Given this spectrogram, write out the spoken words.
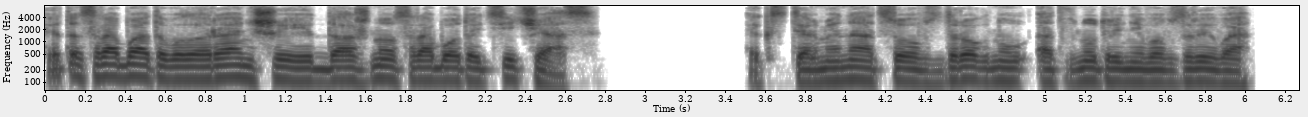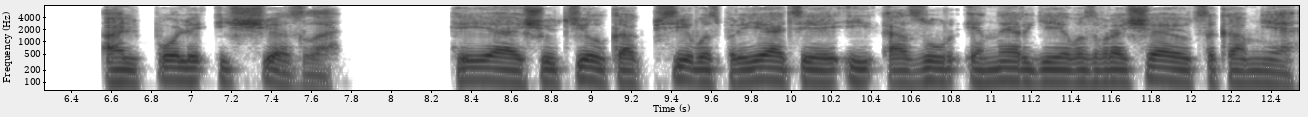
Это срабатывало раньше и должно сработать сейчас. Экстерминацио вздрогнул от внутреннего взрыва. Альполе исчезло. И я ощутил, как пси-восприятие и азур-энергия возвращаются ко мне,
